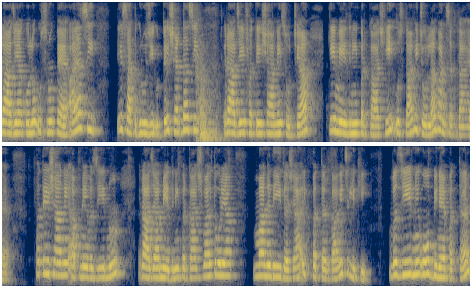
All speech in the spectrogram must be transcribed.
ਰਾਜਿਆਂ ਕੋਲੋਂ ਉਸ ਨੂੰ ਪੈ ਆਇਆ ਸੀ ਤੇ ਸਤਿਗੁਰੂ ਜੀ ਉੱਤੇ ਸ਼ਰਧਾ ਸੀ। ਰਾਜੇ ਫਤਿਹ ਸ਼ਾਹ ਨੇ ਸੋਚਿਆ ਕਿ ਮੇਦਨੀ ਪ੍ਰਕਾਸ਼ ਹੀ ਉਸ ਦਾ ਵਿਚੋਲਾ ਬਣ ਸਕਦਾ ਹੈ। ਫਤਿਹ ਸ਼ਾਹ ਨੇ ਆਪਣੇ ਵਜ਼ੀਰ ਨੂੰ ਰਾਜਾ ਮੇਦਨੀ ਪ੍ਰਕਾਸ਼ ਵੱਲ ਤੋਰਿਆ। ਮਨ ਦੀ ਦਸ਼ਾ ਇੱਕ ਪੱਤਰਕਾ ਵਿੱਚ ਲਿਖੀ। ਵਜ਼ੀਰ ਨੇ ਉਹ ਬਿਨੈ ਪੱਤਰ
